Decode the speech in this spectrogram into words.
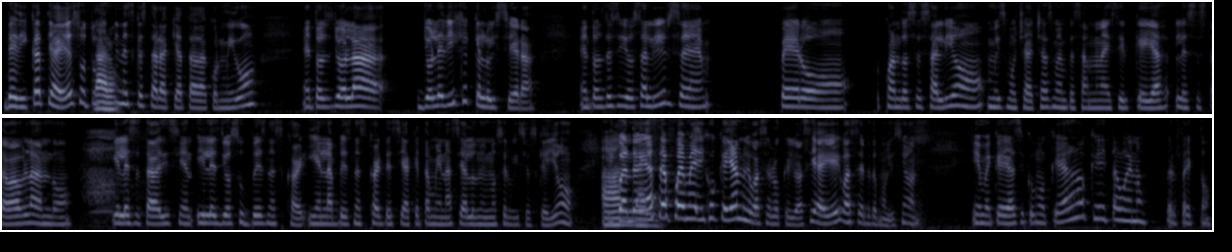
dedícate a eso. Tú no Claro. tienes que estar aquí atada conmigo. Entonces yo la, yo le dije que lo hiciera. Entonces decidió salirse, pero cuando se salió, mis muchachas me empezaron a decir que ella les estaba hablando y les estaba diciendo, y les dio su business card. Y en la business card decía que también hacía los mismos servicios que yo. Y cuando ella Ándale. se fue, me dijo que ella no iba a hacer lo que yo hacía, ella iba a hacer demolición. Y me quedé así como que, ah, ok, está bueno, perfecto.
